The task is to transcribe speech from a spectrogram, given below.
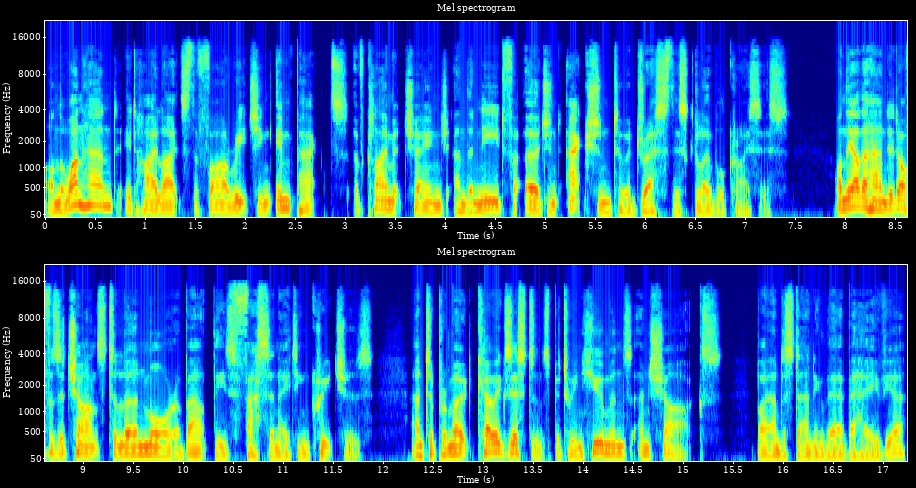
On the one hand, it highlights the far-reaching impacts of climate change and the need for urgent action to address this global crisis. On the other hand, it offers a chance to learn more about these fascinating creatures and to promote coexistence between humans and sharks. By understanding their behavior,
